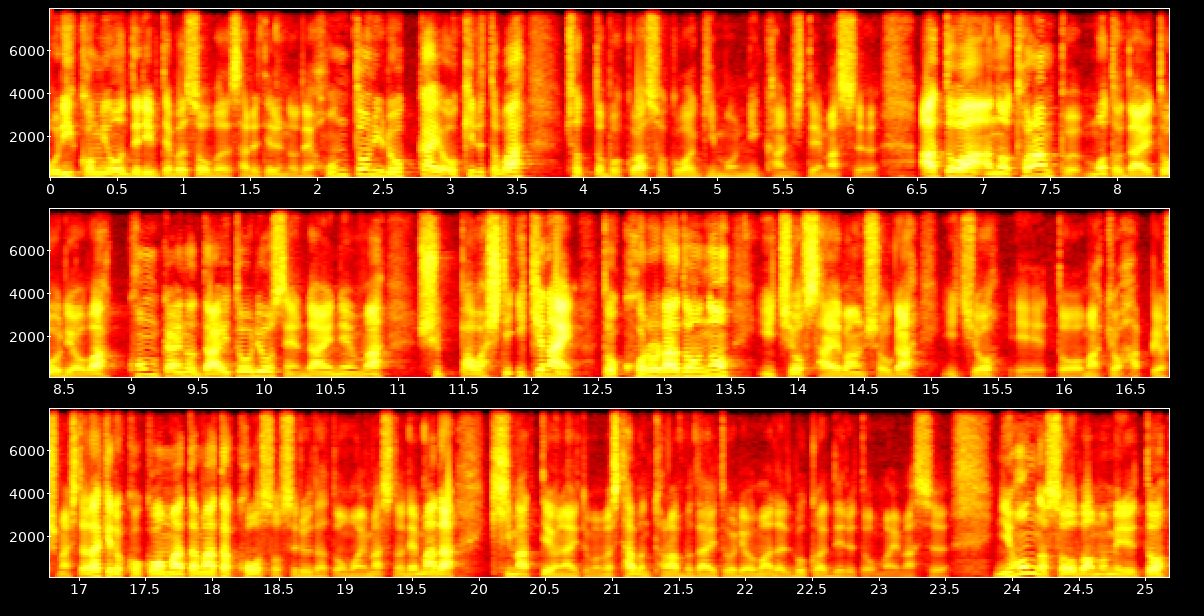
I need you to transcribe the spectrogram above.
織り込みをデリビティブル相場でされているので本当に6回起きるとはちょっと僕はそこは疑問に感じています。あとはあのトランプ元大統領は今回の大統領選来年は出馬はしていけないとコロラドの一応裁判所が一応、えーとまあ、今日発表しました。だけどここをまたまた控訴するだと思いますのでまだ決まってはないと思います。多分トランプ大統領まだ僕は出ると思います。日本の相場も見ると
